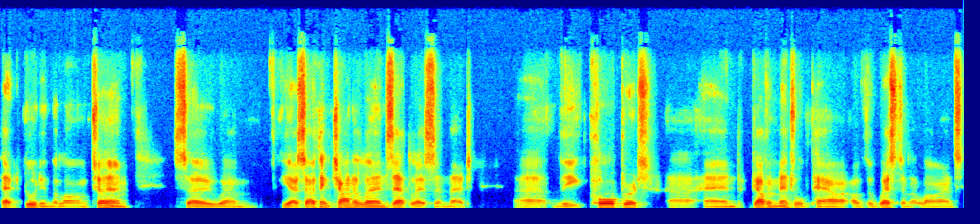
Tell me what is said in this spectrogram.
that good in the long term. So um, yeah, so I think China learns that lesson that uh, the corporate uh, and governmental power of the Western alliance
